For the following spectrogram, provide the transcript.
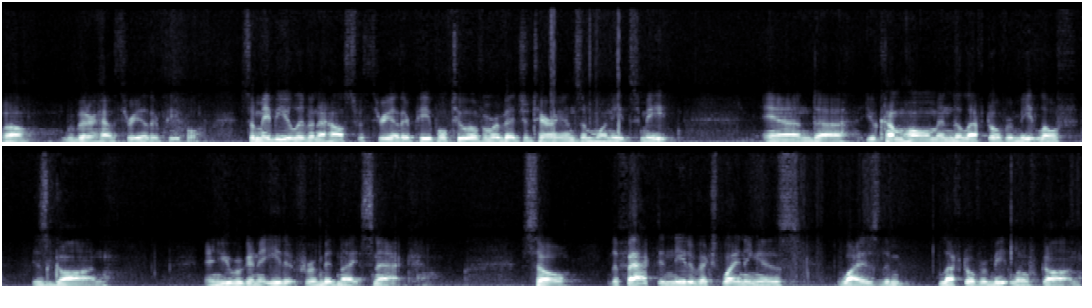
Well, we better have three other people. So maybe you live in a house with three other people. Two of them are vegetarians and one eats meat. And uh, you come home and the leftover meatloaf is gone. And you were going to eat it for a midnight snack. So the fact in need of explaining is why is the leftover meatloaf gone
